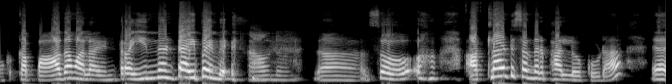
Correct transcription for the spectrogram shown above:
ఒక్కొక్క పాదం అలా ఎంటర్ అయ్యిందంటే అయిపోయింది. అవునవును. సో అట్లాంటి సందర్భాల్లో కూడా ఆ,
